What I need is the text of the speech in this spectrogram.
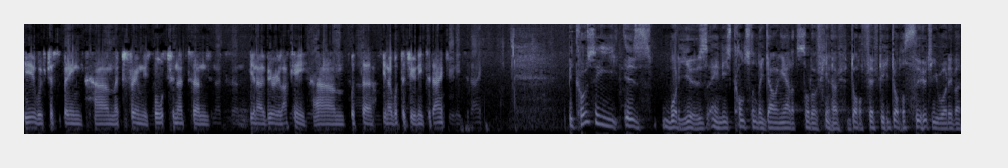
yeah, we've just been um, extremely fortunate and you know very lucky um, with the you know with the journey today. Because he is what he is, and he's constantly going out at sort of you know dollar fifty, dollar thirty, whatever.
